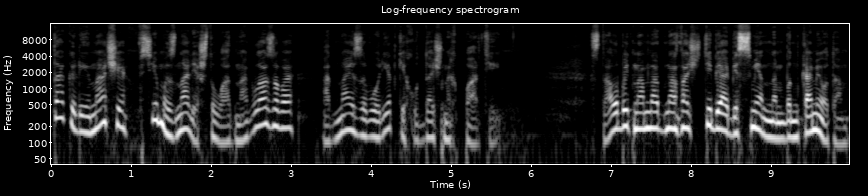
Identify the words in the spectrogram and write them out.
Так или иначе, все мы знали, что у Одноглазого одна из его редких удачных партий. Стало быть, нам надо назначить тебя бессменным банкометом.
